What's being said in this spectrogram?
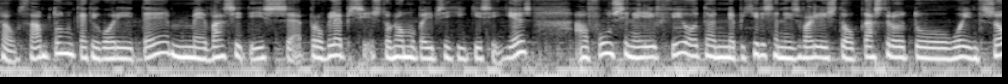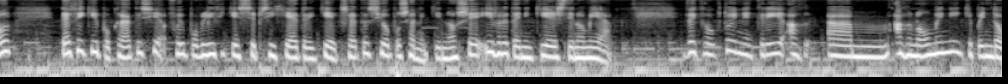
Southampton κατηγορείται με βάση τις προβλέψεις στο νόμο περί ψυχικής υγείας αφού συνελήφθη όταν επιχείρησε να εισβάλλει στο κάστρο του Windsor. Τέθηκε υποκράτηση αφού υποβλήθηκε σε ψυχιατρική εξέταση όπως ανακοίνωσε η Βρετανική αστυνομία αστυνομία. 18 νεκροί αγνοούμενοι και 58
